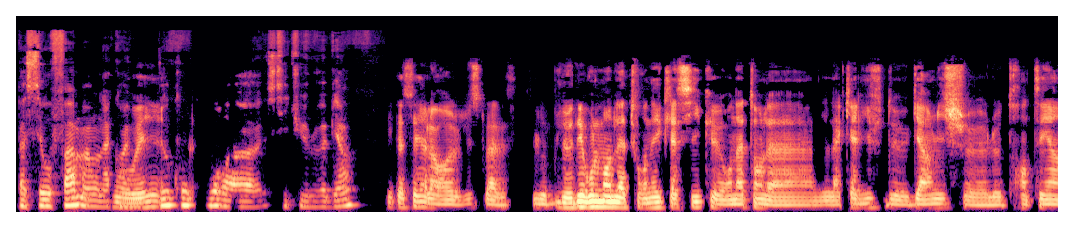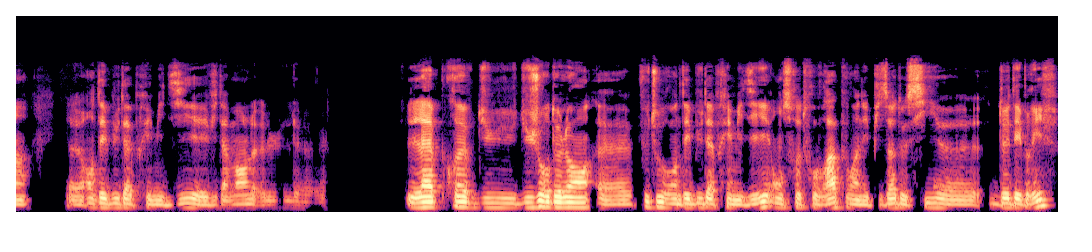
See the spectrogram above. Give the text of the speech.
passer aux femmes. hein. On a quand même deux concours, euh, si tu le veux bien. tout à fait. Alors, juste le, le déroulement de la tournée classique, on attend la, la qualif de Garmisch le 31 euh, en début d'après-midi et évidemment le, le- La preuve du, du jour de l'an, euh, toujours en début d'après-midi. On se retrouvera pour un épisode aussi euh, de débrief.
